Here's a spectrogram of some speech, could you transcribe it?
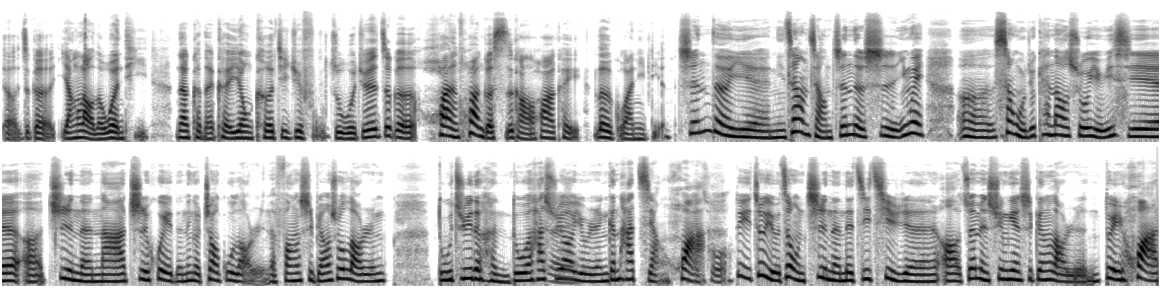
呃这个养老的问题，那可能可以用科技去辅助。我觉得这个换换个思考的话，可以乐观一点。真的耶。你这样讲真的是因为，呃，像我就看到说有一些呃智能啊、智慧的那个照顾老人的方式，比方说老人。独居的很多，他需要有人跟他讲话，对，对，就有这种智能的机器人哦，专门训练是跟老人对话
